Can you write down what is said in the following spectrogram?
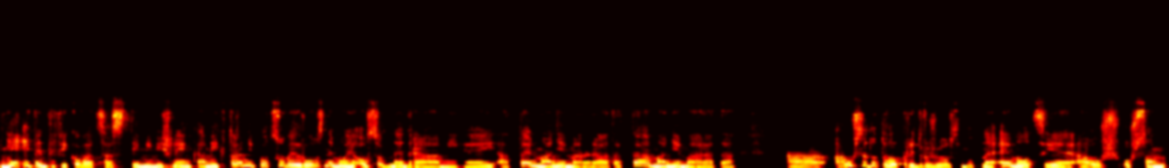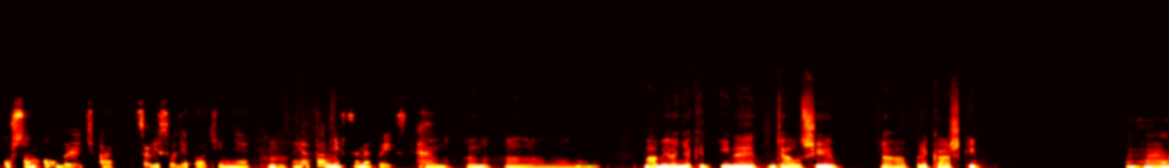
neidentifikovať sa s tými myšlienkami, ktoré mi podsúvajú rôzne moje osobné drámy, hej, a ten ma nemá rád, a tá ma nemá rada. A, a už sa do toho pridružujú smutné emócie a už, už, som, už som obeď a celý svet je proti mne. Hm. A ja tam nechceme prísť. Áno, áno, áno, áno. áno. Máme aj nejaké iné ďalšie prekážky? Uh-huh.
